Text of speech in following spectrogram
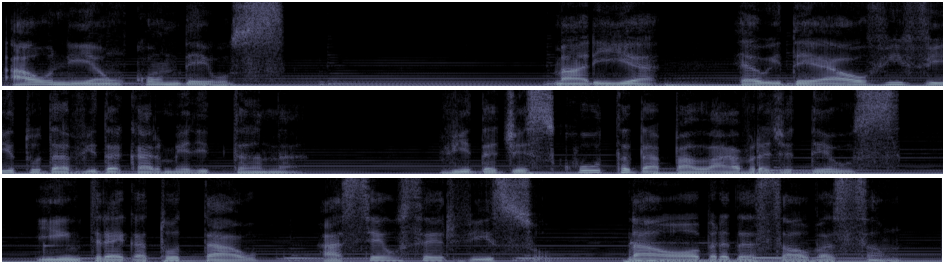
a união com Deus. Maria é o ideal vivido da vida carmelitana, vida de escuta da palavra de Deus e entrega total a seu serviço na obra da salvação.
